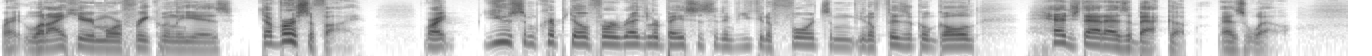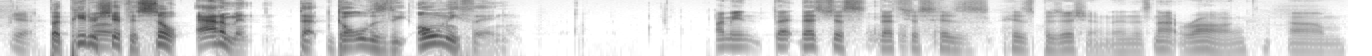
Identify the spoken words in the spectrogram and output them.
right. What I hear more frequently is diversify, right. Use some crypto for a regular basis, and if you can afford some, you know, physical gold, hedge that as a backup as well. Yeah. But Peter Well- Schiff is so adamant that gold is the only thing. I mean that that's just that's just his his position, and it's not wrong. Um,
